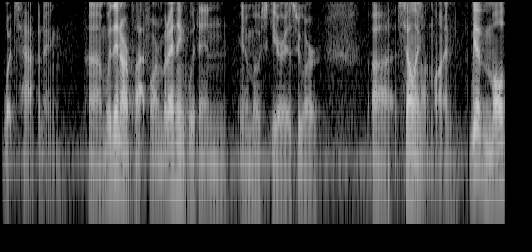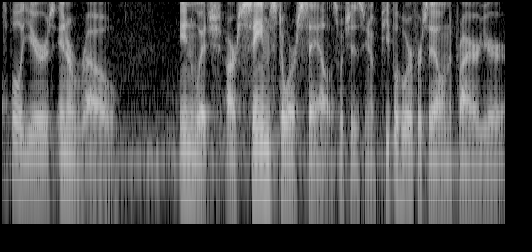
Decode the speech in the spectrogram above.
what's happening um, within our platform, but I think within you know most ski areas who are uh, selling online. We have multiple years in a row in which our same store sales, which is you know people who were for sale in the prior year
